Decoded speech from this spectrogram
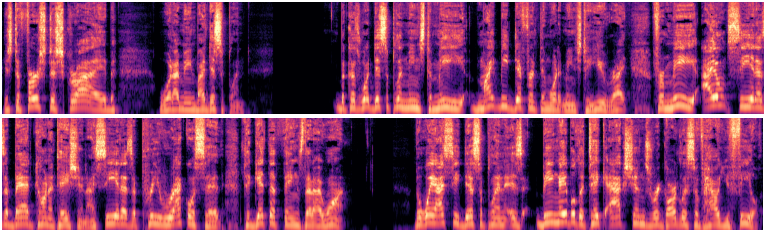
is to first describe what I mean by discipline because what discipline means to me might be different than what it means to you, right? For me, I don't see it as a bad connotation. I see it as a prerequisite to get the things that I want. The way I see discipline is being able to take actions regardless of how you feel.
